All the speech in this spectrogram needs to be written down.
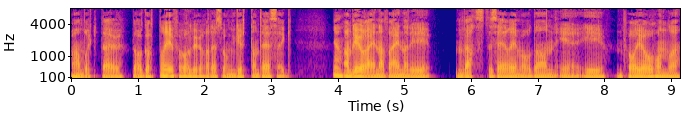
og han brukte jo da godteri for å lure disse unge guttene til seg. Ja. Han blir jo regna for en av de verste seriemorderne i, i forrige århundre.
